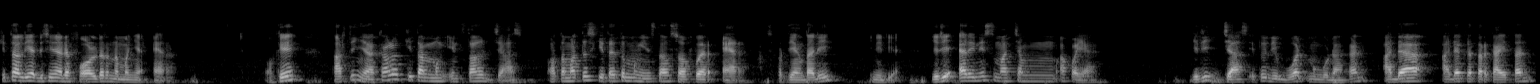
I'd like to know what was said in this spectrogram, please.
kita lihat di sini ada folder namanya R. Oke, artinya kalau kita menginstal Just, otomatis kita itu menginstal software R. Seperti yang tadi, ini dia. Jadi R ini semacam apa ya? Jadi Just itu dibuat menggunakan ada ada keterkaitan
